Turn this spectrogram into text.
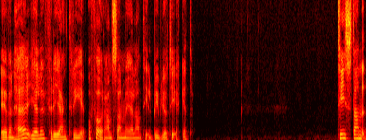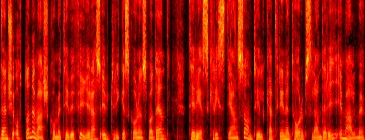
Även här gäller fri entré och förhandsanmälan till biblioteket. Tisdagen den 28 mars kommer TV4s utrikeskorrespondent Therese Kristiansson till Katrinetorps landeri i Malmö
